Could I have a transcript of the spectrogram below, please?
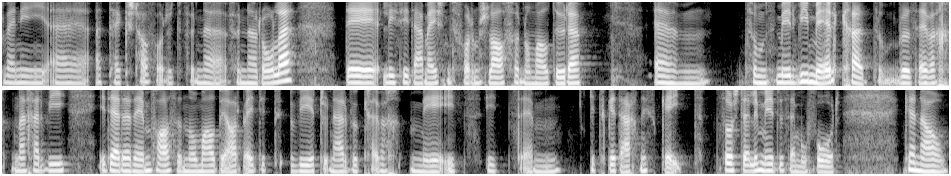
Wenn ich äh, einen Text habe für, für, eine, für eine Rolle, dann lese ich den meistens vor dem Schlafen nochmal durch. Ähm, um es mir wie merken, weil es einfach nachher wie in dieser REM-Phase nochmal bearbeitet wird und er wirklich einfach mehr ins, ins, ähm, ins Gedächtnis geht. So stelle ich mir das einmal vor. Genau.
